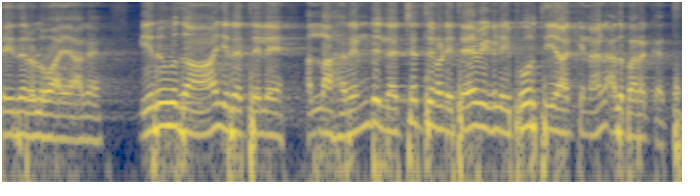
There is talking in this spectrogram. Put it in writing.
செய்தருளுவாயாக. இருபது ஆயிரத்திலே அல்லாஹ் ரெண்டு லட்சத்தினுடைய தேவைகளை பூர்த்தியாக்கினால் அது பரக்கத்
